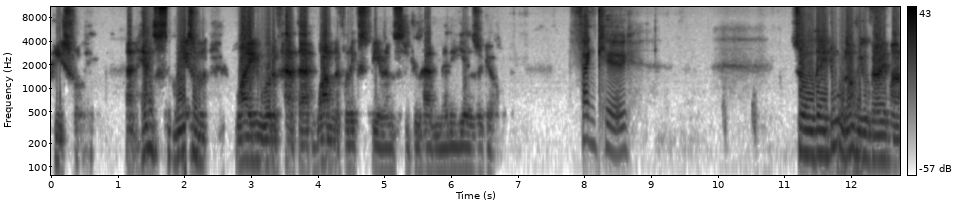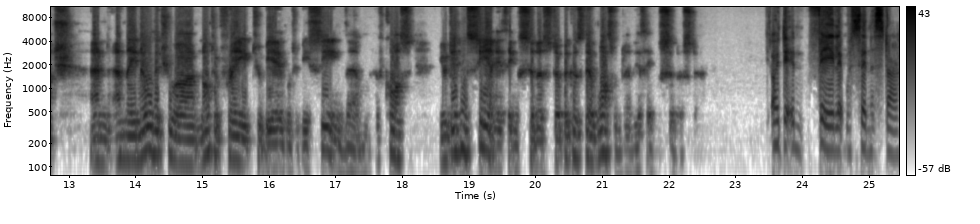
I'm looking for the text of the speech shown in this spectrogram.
peacefully. And hence the reason why you would have had that wonderful experience that you had many years ago. Thank you. So they do love you very much, and, and they know that you are not afraid to be able to be seeing them. Of course, you didn't see anything sinister because there wasn't anything sinister. I didn't feel it was sinister.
